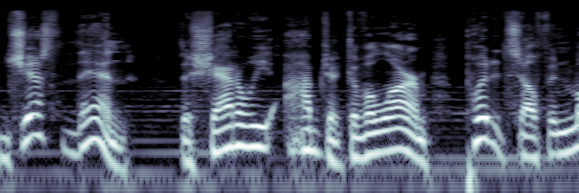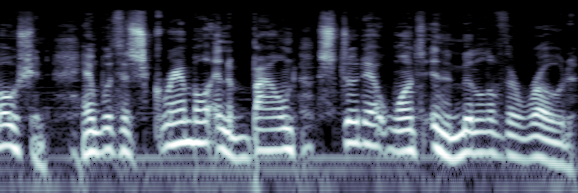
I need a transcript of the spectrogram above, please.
Just then, the shadowy object of alarm put itself in motion, and with a scramble and a bound stood at once in the middle of the road.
